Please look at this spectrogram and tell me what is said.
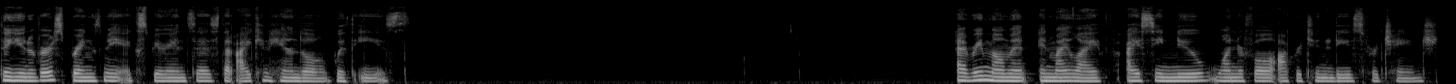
The universe brings me experiences that I can handle with ease. Every moment in my life, I see new, wonderful opportunities for change.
